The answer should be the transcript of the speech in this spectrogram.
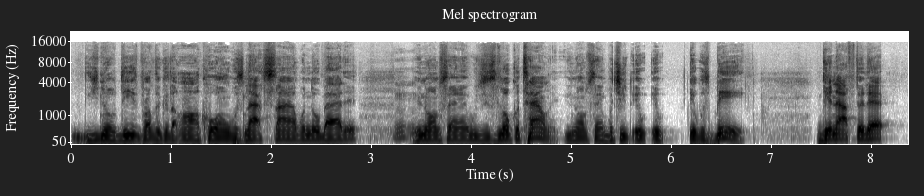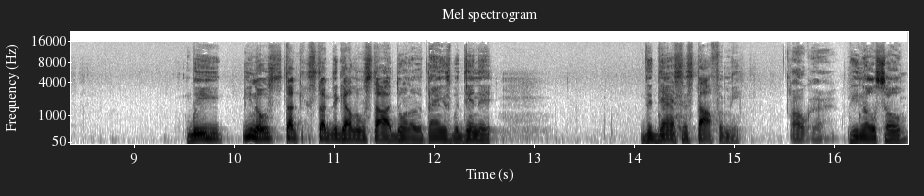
You know, these brothers get the encore and was not signed with nobody. You know what I'm saying? We just local talent. You know what I'm saying? But you, it, it, it was big. Then after that, we, you know, stuck stuck together. We started doing other things. But then it, the dancing stopped for me. Okay. You know, so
